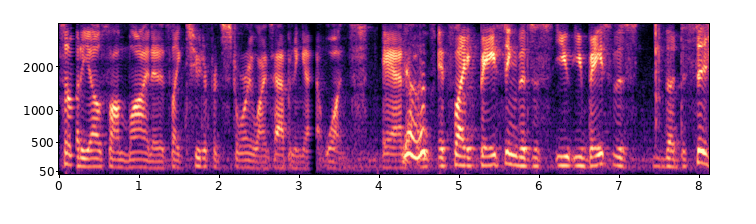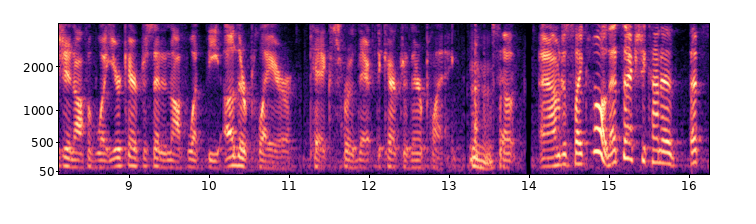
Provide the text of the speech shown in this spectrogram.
somebody else online and it's like two different storylines happening at once. And Yeah, it's like basing the des- you you base this the decision off of what your character said and off what the other player picks for their the character they're playing. Mhm. So and I'm just like, oh, that's actually kind of that's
